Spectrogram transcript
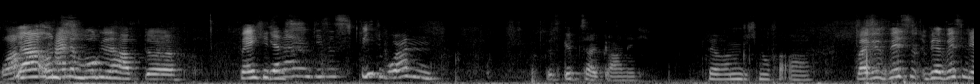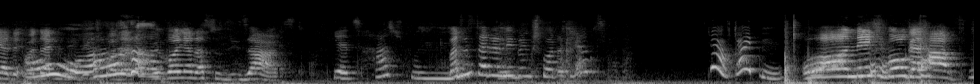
Ja, und- keine mogelhafte. Welche? Ja, dann dieses Speedrun. Das gibt's halt gar nicht. Wir haben dich nur verarscht. Weil wir wissen, wir wissen ja Oh. Wir wollen ja, dass du sie sagst. Jetzt hast du. Was ist deine Lieblingssportart jetzt? Ja, reiten. Oh, nicht mogelhaft!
